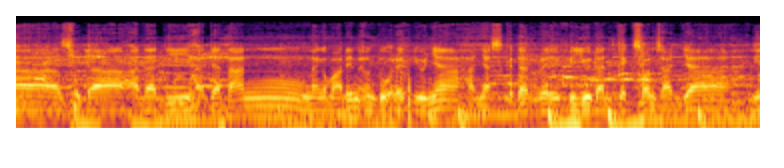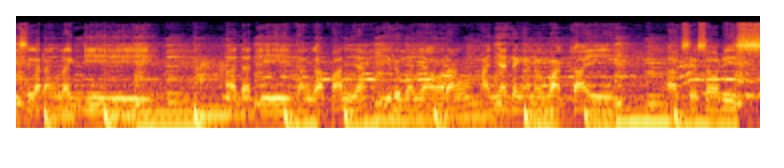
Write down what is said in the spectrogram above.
uh, Sudah ada di hajatan. Nah kemarin untuk reviewnya Hanya sekedar review dan cek sound saja. Ini sekarang lagi Ada di tanggapan ya Di rumahnya orang. Hanya dengan memakai aksesoris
